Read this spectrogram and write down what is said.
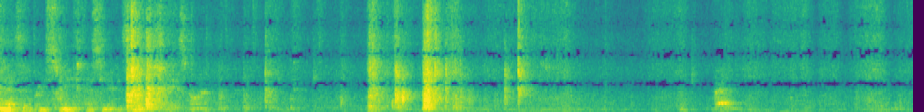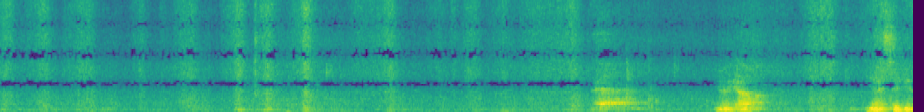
yeah, it's uh, pretty sweet. I see I can see my face on it. Here we go. Yeah, it's taking,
